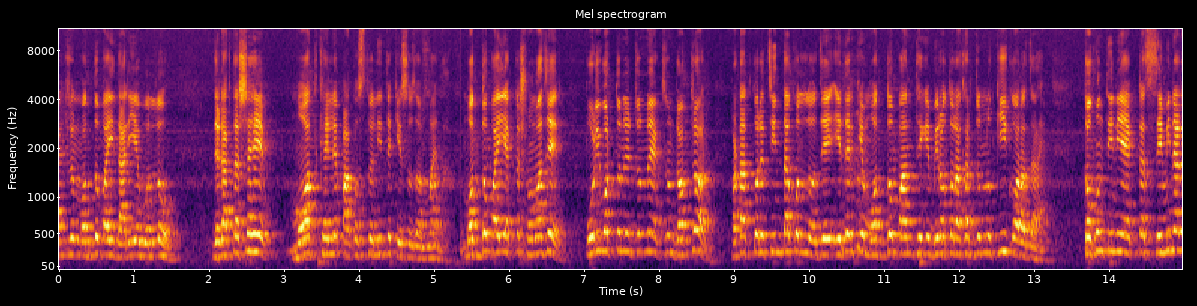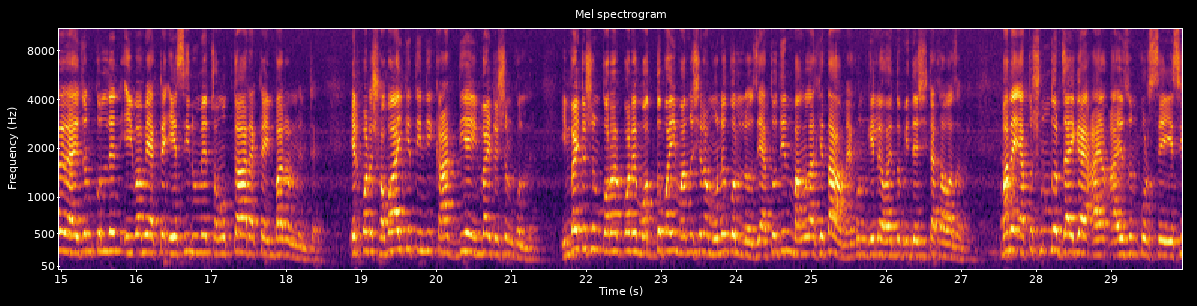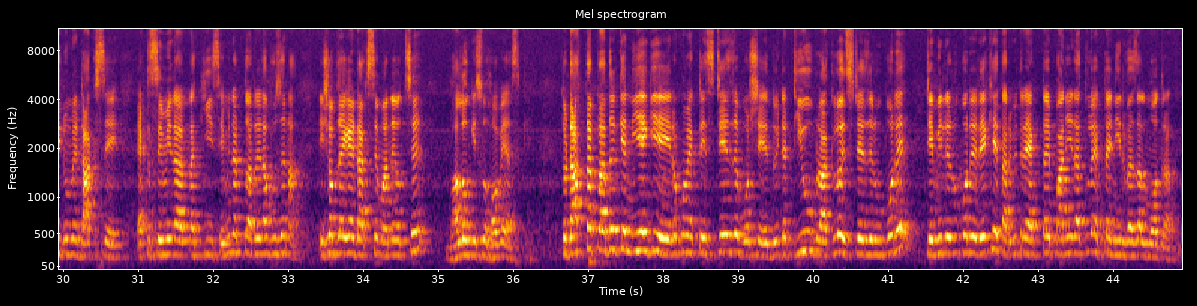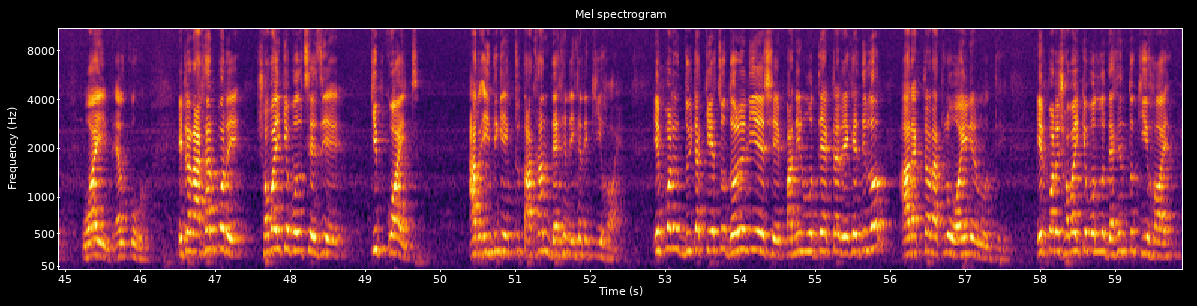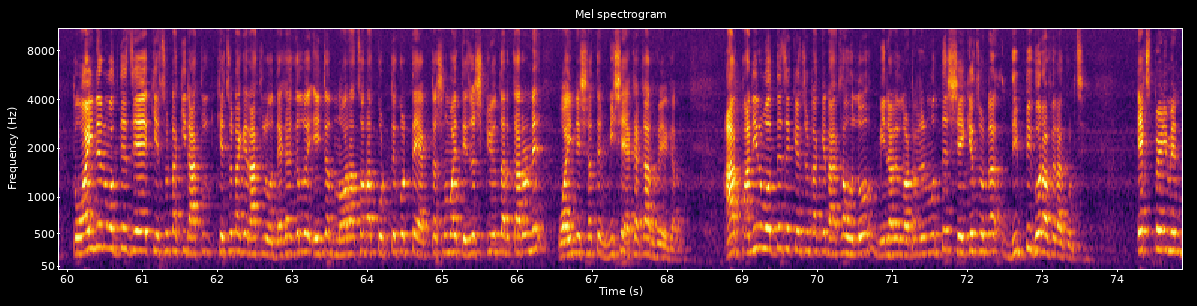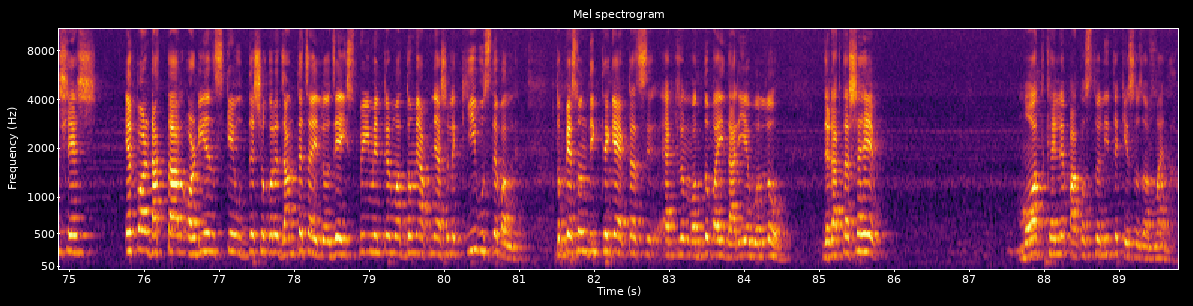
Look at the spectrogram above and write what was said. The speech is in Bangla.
একজন মদ্যপায়ী দাঁড়িয়ে বলল, যে ডাক্তার সাহেব, মদ খাইলে পাকস্থলিতে কেঁচো জন্মায় না। মদ্যপায়ী একটা সমাজের পরিবর্তনের জন্য একজন ডক্টর হঠাৎ করে চিন্তা করল যে এদেরকে মদ্যপান থেকে বিরত রাখার জন্য কি করা যায়। তখন তিনি একটা সেমিনারের আয়োজন করলেন, এইভাবে একটা এসি রুমে চমৎকার একটা এনভায়রনমেন্টে। এরপরে সবাইকে তিনি কার্ড দিয়ে ইনভাইটেশন করলেন। ইনভাইটেশন করার পরে মদ্যপায়ী মানুষেরা মনে করল যে, এতদিন বাংলা খেতাম, এখন গেলে হয়তো বিদেশিটা খাওয়া যাবে। মানে এত সুন্দর জায়গায় আয়োজন করছে এসি রুমে ডাকছে, একটা সেমিনার না কি সেমিনার তো আর এরা বুঝে না। এইসব জায়গায় ডাকছে মানে হচ্ছে ভালো কিছু হবে আজকে। তো ডাক্তার তাদেরকে নিয়ে গিয়ে এরকম একটা স্টেজে বসে দুইটা টিউব রাখল, স্টেজের উপরে, টেবিলের উপরে রেখে তার ভিতরে একটাই পানি রাখল, একটাই নির্ভেজাল মদ রাখল, ওয়াইন, অ্যালকোহল। এটা রাখার পরে সবাইকে বলছে যে কিপ কোয়াইট আর এইদিকে একটু তাকান, দেখেন এখানে কি হয়। এরপরে দুইটা কেঁচো ধরে নিয়ে এসে পানির মধ্যে একটা রেখে দিল আর একটা রাখল ওয়াইনের মধ্যে। এরপরে সবাইকে বলল, দেখেন তো কি হয়। তো ওয়াইনের মধ্যে যে কেঁচোটা কি রাখল কেঁচোটাকে রাখল, দেখা গেল এইটা নড়াচড়া করতে করতে একটা সময় তেজস্ক্রিয়তার কারণে ওয়াইনের সাথে মিশে একাকার হয়ে গেল। আর পানির মধ্যে যে কেঁচোটাকে রাখা হলো, মিনারেল ওয়াটারের মধ্যে, সেই কেঁচোটা দিব্যি ঘোরাফেরা করছে। এক্সপেরিমেন্ট শেষ। এরপর ডাক্তার, অডিয়েন্সকে উদ্দেশ্য করে জানতে চাইলো যে এক্সপেরিমেন্টের মাধ্যমে আপনি আসলে কি বুঝতে পারলেন। তো পেছন দিক থেকে একটা একজন মদ্যপায়ী দাঁড়িয়ে বলল, যে ডাক্তার সাহেব, মদ খাইলে পাকস্থলিতে কেঁচো জন্মায় না।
